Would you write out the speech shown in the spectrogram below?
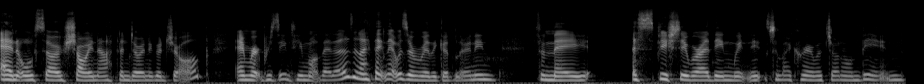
and also showing up and doing a good job and representing what that is. And I think that was a really good learning for me, especially where I then went next to my career with Jono and Ben,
